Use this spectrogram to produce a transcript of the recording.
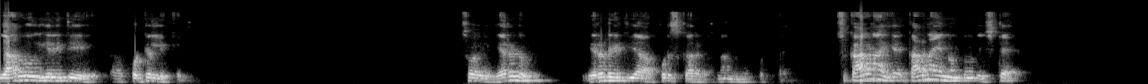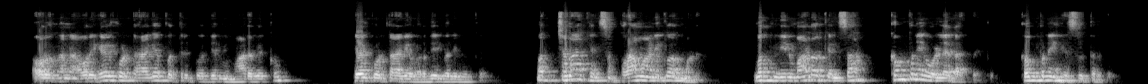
ಯಾರೂ ಈ ರೀತಿ ಕೊಟ್ಟಿರ್ಲಿಕ್ಕಿಲ್ಲ. ಸೊ ಎರಡು ಎರಡು ರೀತಿಯ ಪುರಸ್ಕಾರಗಳನ್ನ ನನಗೆ ಕೊಡ್ತಾ ಸೊ ಕಾರಣ ಕಾರಣ ಏನು ಅಂತಂದ್ರೆ ಇಷ್ಟೇ. ಅವ್ರು ನನ್ನ ಅವ್ರಿಗೆ ಹೇಳ್ಕೊಟ್ಟ ಹಾಗೆ ಪತ್ರಿಕೋದ್ಯಮ ಮಾಡಬೇಕು. ಹೇಳ್ಕೊಟ್ಟ ಹಾಗೆ ವರದಿ ಬರಿಬೇಕು. ಮತ್ ಚೆನ್ನಾಗಿ ಕೆಲಸ, ಪ್ರಾಮಾಣಿಕವಾಗಿ ಮಾಡಬೇಕು ಮತ್ ನೀನ್ ಮಾಡೋ ಕೆಲಸ ಕಂಪನಿಗೆ ಒಳ್ಳೇದಾಗ್ಬೇಕು. ಕಂಪನಿ ಹೆಸರು ತರಬೇಕು.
